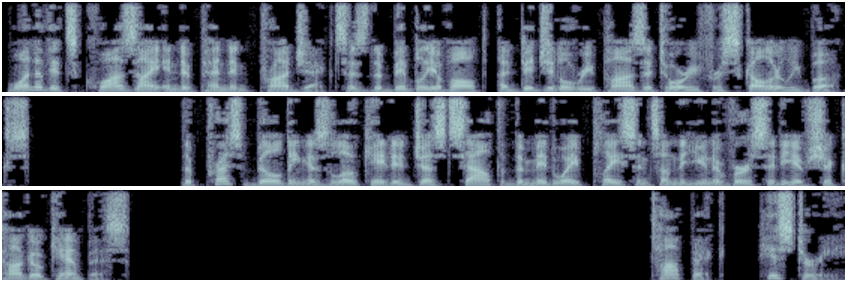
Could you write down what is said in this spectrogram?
One of its quasi-independent projects is the Bibliovault, a digital repository for scholarly books. The press building is located just south of the Midway Plaisance on the University of Chicago campus. History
